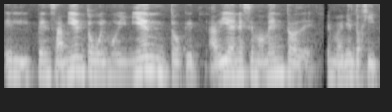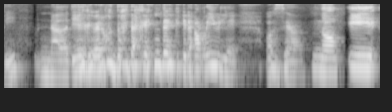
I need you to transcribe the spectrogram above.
el pensamiento o el movimiento que había en ese momento de el movimiento hippie, nada tiene que ver con toda esta gente que era horrible. O sea, No. Y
